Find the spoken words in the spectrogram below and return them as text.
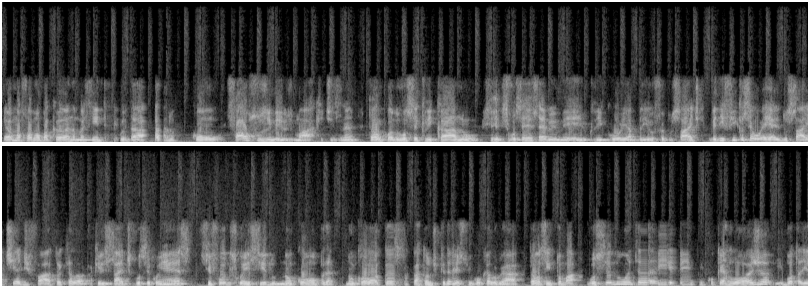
É uma forma bacana, mas tem que ter cuidado com falsos e-mails marketing, né? Então, quando você clicar no. Se você recebe o e-mail, clicou e abriu, foi para o site, verifica se a URL do site é de fato aquela, aquele site que você conhece. Se for desconhecido, não compra. Não coloca seu cartão de crédito em qualquer lugar lugar. Então, assim, tomar. Você não entraria em qualquer loja e botaria,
